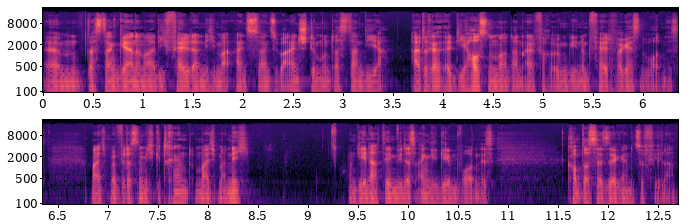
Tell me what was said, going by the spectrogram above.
ähm, dass dann gerne mal die Felder nicht immer eins zu eins übereinstimmen und dass dann die, Adresse, äh, die Hausnummer dann einfach irgendwie in einem Feld vergessen worden ist. Manchmal wird das nämlich getrennt und manchmal nicht. Und je nachdem, wie das eingegeben worden ist, kommt das ja sehr gerne zu Fehlern.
